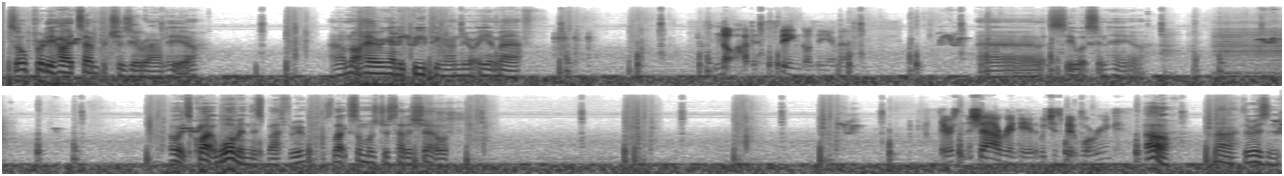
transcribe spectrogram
It's all pretty high temperatures around here, I'm not hearing any beeping on your EMF. Not had a thing on the EMF. Uh, let's see what's in here. Oh, it's quite warm in this bathroom. It's like someone's just had a shower. There isn't a shower in here, which is a bit worrying. Oh, no, there isn't.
